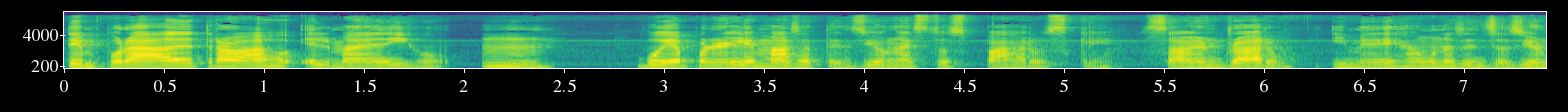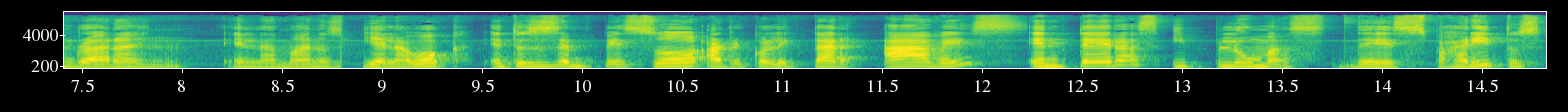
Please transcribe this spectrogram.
temporada de trabajo, el mae dijo, mmm, voy a ponerle más atención a estos pájaros que saben raro y me dejan una sensación rara en, en las manos y en la boca. Entonces empezó a recolectar aves enteras y plumas de esos pajaritos,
